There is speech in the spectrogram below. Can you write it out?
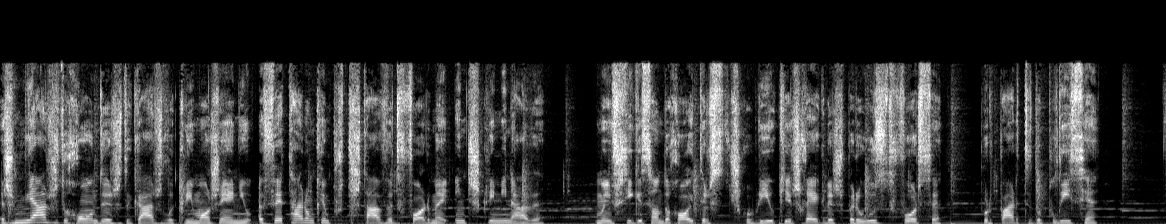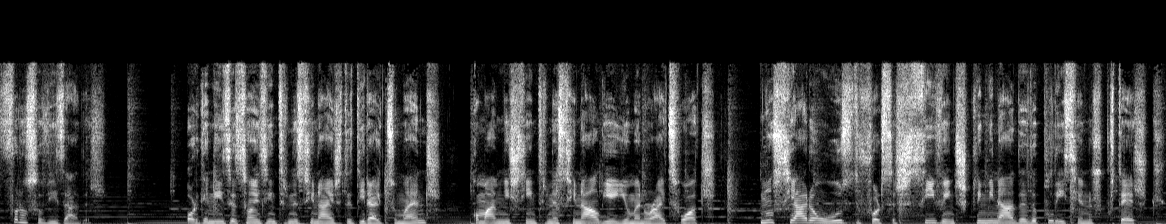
as milhares de rondas de gás lacrimogéneo afetaram quem protestava de forma indiscriminada. Uma investigação da Reuters descobriu que as regras para uso de força por parte da polícia foram suavizadas. Organizações internacionais de direitos humanos, como a Amnistia Internacional e a Human Rights Watch, denunciaram o uso de força excessiva e indiscriminada da polícia nos protestos.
